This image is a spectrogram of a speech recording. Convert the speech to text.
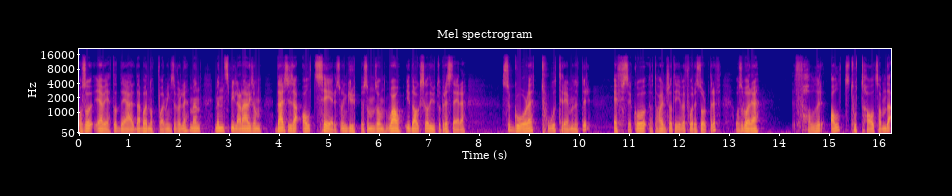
Og så, Jeg vet at det er, det er bare en oppvarming, selvfølgelig, men, men spillerne er liksom Der syns jeg alt ser ut som en gruppe som sånn Wow, i dag skal de ut og prestere. Så går det to-tre minutter. FCK tar initiativet, får et stolpetreff, og så bare faller alt totalt sammen. Det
